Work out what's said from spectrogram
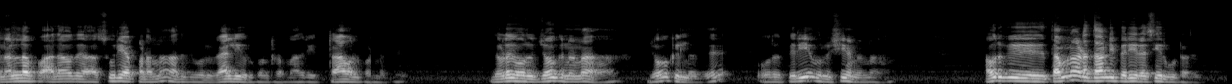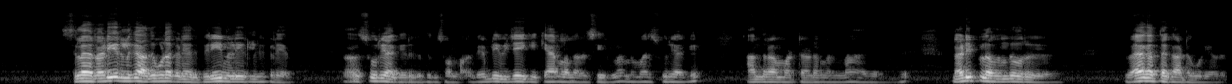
நல்ல ப- அதாவது சூர்யா படம்னா அதுக்கு ஒரு வேல்யூ இருக்குன்ற மாதிரி ட்ராவல் பண்ணது. இதோட ஒரு ஜோக் என்னென்னா ஜோக் இல்லை ஒரு பெரிய ஒரு விஷயம் என்னென்னா அவருக்கு தமிழ்நாடை தாண்டி பெரிய ரசிகர் கூட்டம் இருக்குது சில நடிகர்களுக்கு அது கூட கிடையாது பெரிய நடிகர்களுக்கு கிடையாது. சூர்யாவுக்கு இருக்குதுன்னு சொல்லலாம். இப்போ எப்படி விஜய்க்கு கேரளாவில் ரசிகர்களோ அந்த மாதிரி சூர்யாவுக்கு ஆந்திரா மற்ற இடங்கள்லாம் அது இருக்குது. நடிப்பில் வந்து ஒரு வேகத்தை காட்டக்கூடியவர்.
